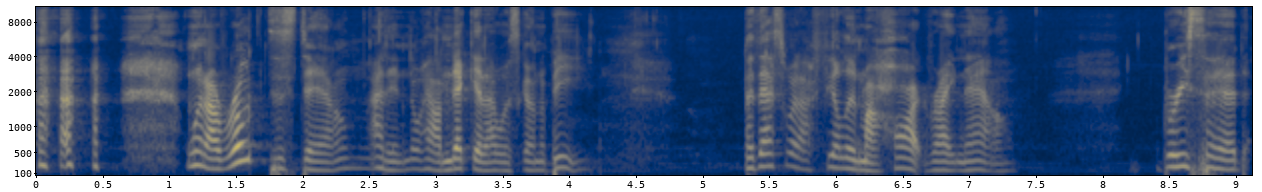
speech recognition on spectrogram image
when I wrote this down, I didn't know how naked I was going to be. But that's what I feel in my heart right now. Bree said,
